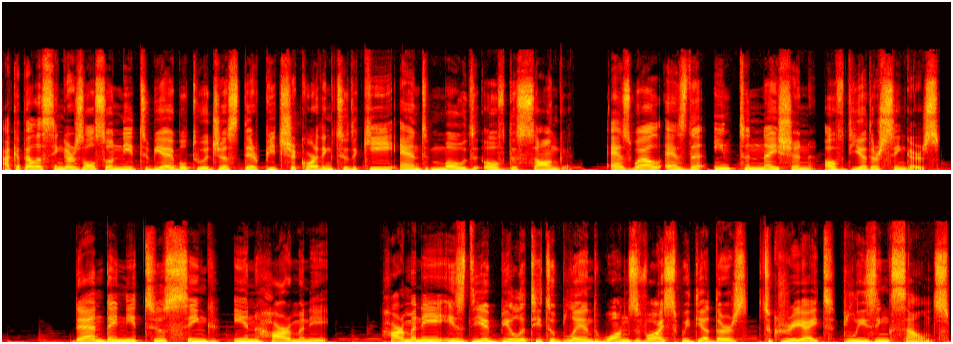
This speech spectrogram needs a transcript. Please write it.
A cappella singers also need to be able to adjust their pitch according to the key and mode of the song, as well as the intonation of the other singers. Then they need to sing in harmony, Harmony is the ability to blend one's voice with the others to create pleasing sounds.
